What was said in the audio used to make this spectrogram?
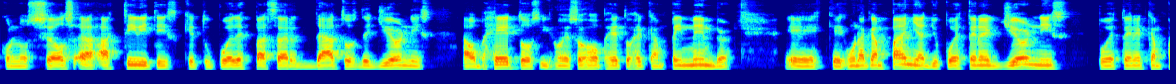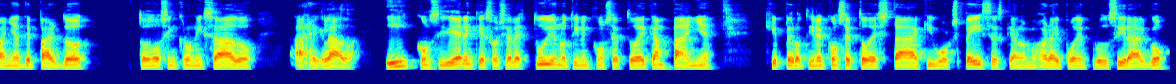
con los sales activities que tú puedes pasar datos de journeys a objetos y uno de esos objetos el campaign member, eh, que es una campaña, tú puedes tener journeys, puedes tener campañas de Pardot, todo sincronizado, arreglado. Y consideren que Social Studio no tiene el concepto de campaña, que, pero tiene el concepto de stack y workspaces, que a lo mejor ahí pueden producir algo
